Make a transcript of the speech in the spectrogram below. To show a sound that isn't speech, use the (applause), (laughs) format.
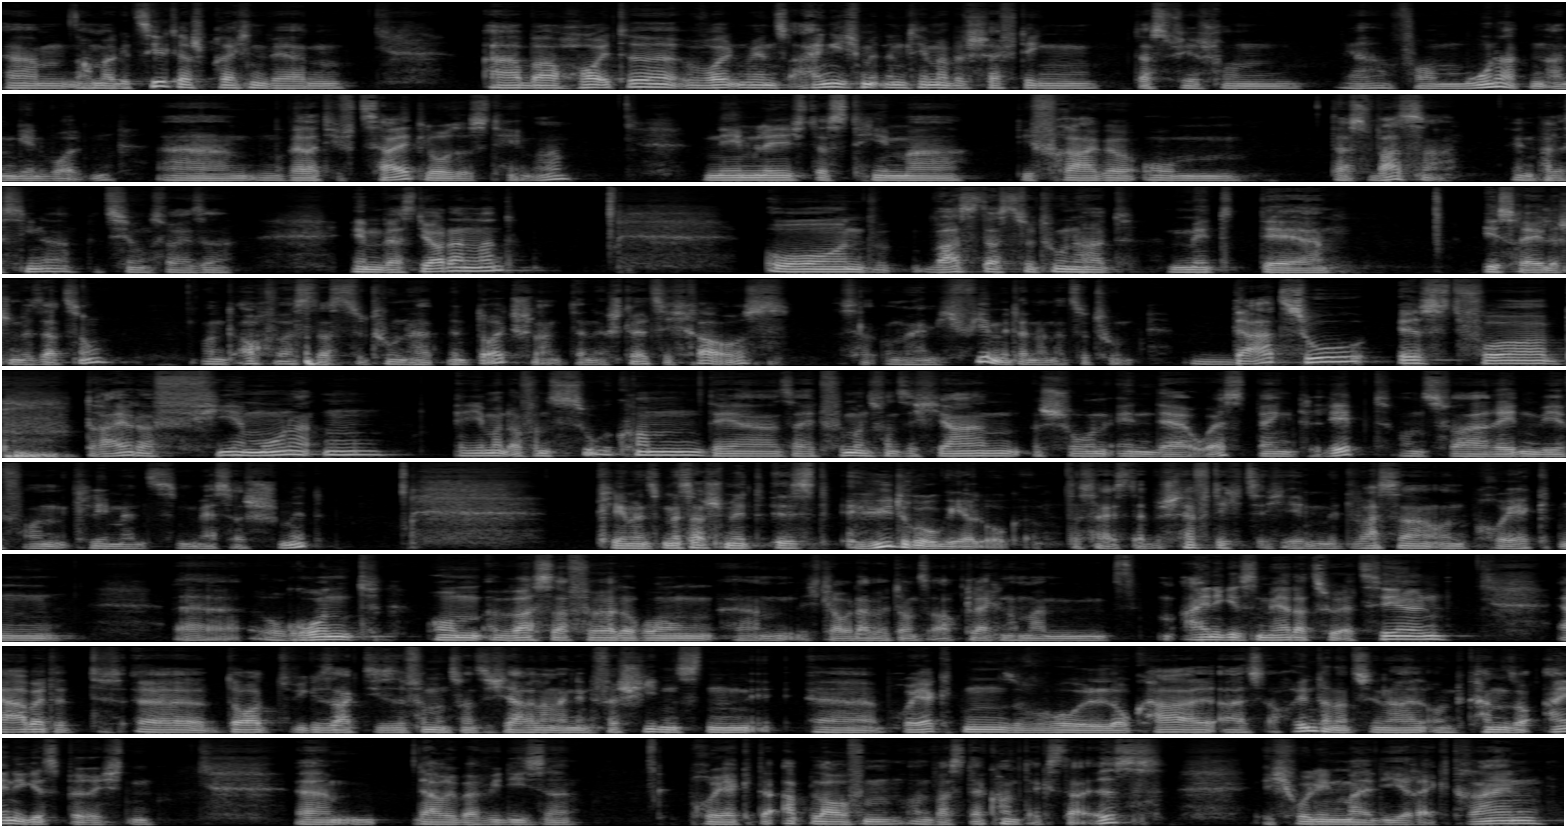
ähm, nochmal gezielter sprechen werden. Aber heute wollten wir uns eigentlich mit einem Thema beschäftigen, das wir schon ja, vor Monaten angehen wollten. Äh, ein relativ zeitloses Thema, nämlich das Thema, die Frage um das Wasser in Palästina beziehungsweise im Westjordanland und was das zu tun hat mit der israelischen Besatzung und auch was das zu tun hat mit Deutschland, denn es stellt sich raus, das hat unheimlich viel miteinander zu tun. Dazu ist vor drei oder vier Monaten jemand auf uns zugekommen, der seit 25 Jahren schon in der Westbank lebt. Und zwar reden wir von Clemens Messerschmidt. Clemens Messerschmidt ist Hydrogeologe. Das heißt, er beschäftigt sich eben mit Wasser und Projekten äh, rund um Wasserförderung. Ähm, ich glaube, da wird er uns auch gleich nochmal einiges mehr dazu erzählen. Er arbeitet äh, dort, wie gesagt, diese 25 Jahre lang an den verschiedensten äh, Projekten, sowohl lokal als auch international und kann so einiges berichten ähm, darüber, wie diese Projekte ablaufen und was der Kontext da ist. Ich hole ihn mal direkt rein.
